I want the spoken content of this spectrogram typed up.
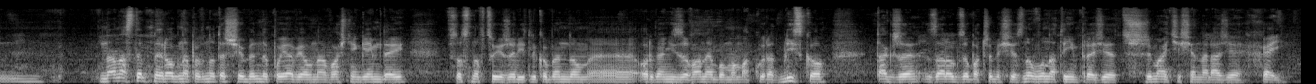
na następny rok na pewno też się będę pojawiał na właśnie Game Day w Sosnowcu, jeżeli tylko będą e, organizowane, bo mam akurat blisko. Także za rok zobaczymy się znowu na tej imprezie. Trzymajcie się na razie. Hej!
